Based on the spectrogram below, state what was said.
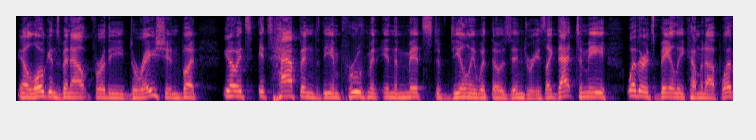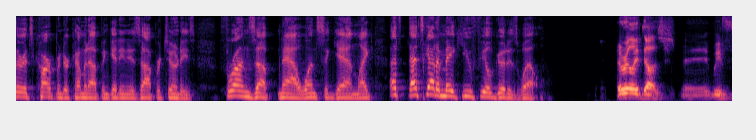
You know, Logan's been out for the duration, but you know, it's it's happened the improvement in the midst of dealing with those injuries. Like that to me, whether it's Bailey coming up, whether it's Carpenter coming up and getting his opportunities, Thrun's up now once again. Like that's that's got to make you feel good as well. It really does. Uh, we've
